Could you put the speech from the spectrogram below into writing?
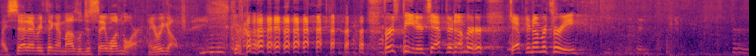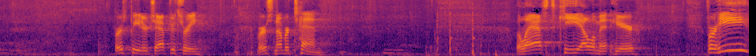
I said everything, I might as well just say one more. Here we go. First Peter chapter number chapter number 3. First Peter chapter 3 verse number 10. The last key element here. For he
